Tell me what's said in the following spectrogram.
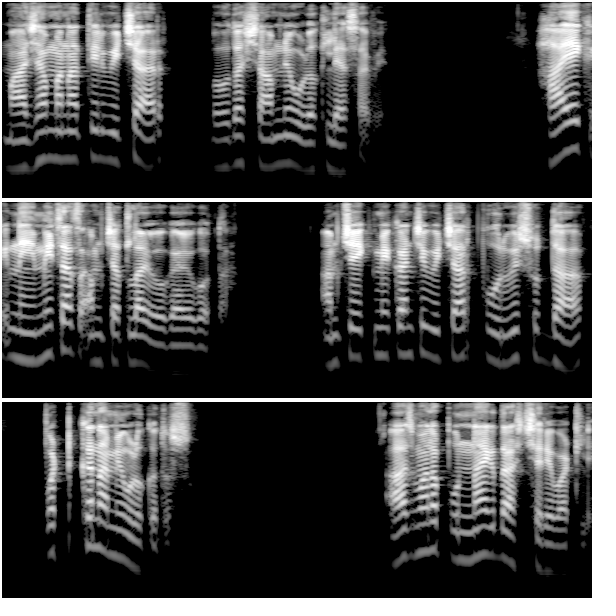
माझ्या मनातील विचार बहुधा श्यामने ओळखले असावेत. हा एक नेहमीचाच आमच्यातला योगायोग होता. आमचे एकमेकांचे विचार पूर्वीसुद्धा पटकन आम्ही ओळखत असू. आज मला पुन्हा एकदा आश्चर्य वाटले.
